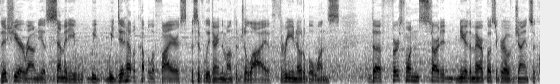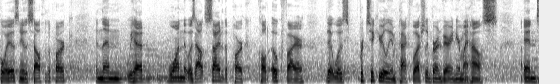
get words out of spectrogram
This year around Yosemite, we, we did have a couple of fires, specifically during the month of July, three notable ones. The first one started near the Mariposa Grove giant sequoias near the south of the park. And then we had one that was outside of the park called Oak Fire that was particularly impactful, actually burned very near my house. And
